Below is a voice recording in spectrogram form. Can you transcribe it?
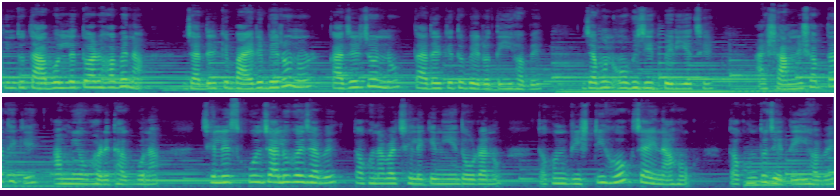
কিন্তু তা বললে তো আর হবে না। যাদেরকে বাইরে বেরোনোর কাজের জন্য তাদেরকে তো বেরোতেই হবে। যেমন অভিজিৎ বেরিয়েছে, আর সামনের সপ্তাহ থেকে আমিও ঘরে থাকব না। ছেলের স্কুল চালু হয়ে যাবে, তখন আবার ছেলেকে নিয়ে দৌড়ানো। তখন বৃষ্টি হোক চাই না হোক, তখন তো যেতেই হবে।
